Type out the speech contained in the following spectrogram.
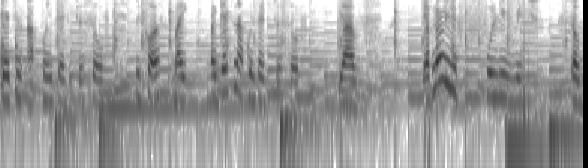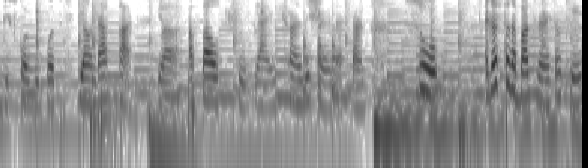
getting acquainted with yourself because by by getting acquainted with yourself, you have you have not really fully reached self-discovery, but you're on that path. You're about to. You're in transition. Understand? So I just thought about it and I said, okay,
